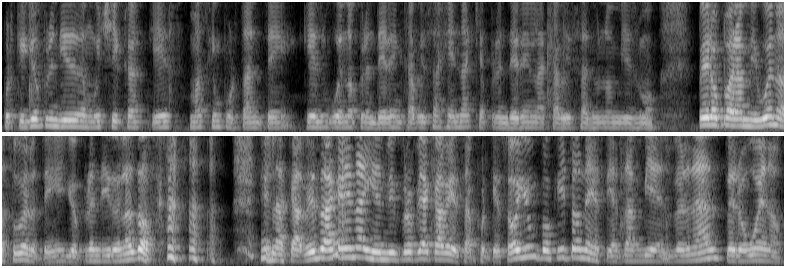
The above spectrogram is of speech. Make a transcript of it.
porque yo aprendí desde muy chica que es más importante, que es bueno aprender en cabeza ajena que aprender en la cabeza de uno mismo. Pero para mi buena suerte, yo he aprendido en las dos, en la cabeza ajena y en mi propia cabeza, porque soy un poquito necia también, ¿verdad? Pero bueno.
